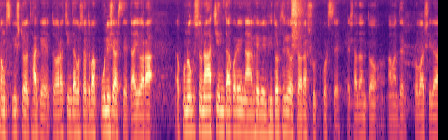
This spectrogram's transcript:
সংশ্লিষ্ট থাকে, তো ওরা চিন্তা করছে হয়তো বা পুলিশ আসছে, তাই ওরা কোনো কিছু না চিন্তা করে না ভেবে ভিতর থেকে হচ্ছে ওরা শ্যুট করছে। সাধারণত আমাদের প্রবাসীরা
